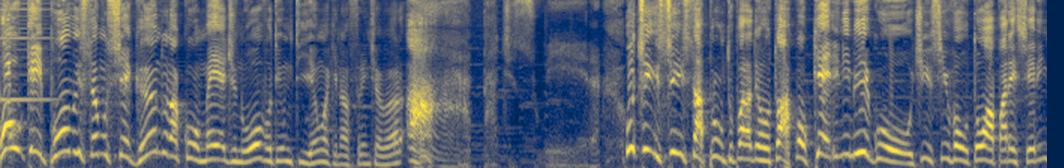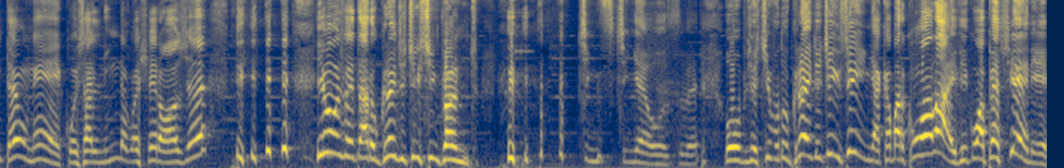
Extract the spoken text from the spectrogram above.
Ok, povo, estamos chegando na colmeia de novo. Tem um tião aqui na frente agora. Ah, tá de zoeira. O Steam está pronto para derrotar qualquer inimigo. O Steam voltou a aparecer então, né? Coisa linda, coisa cheirosa. e vamos enfrentar o grande Steam Grand. Team é osso, velho. O objetivo do grande Team é acabar com a live com a PSN,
